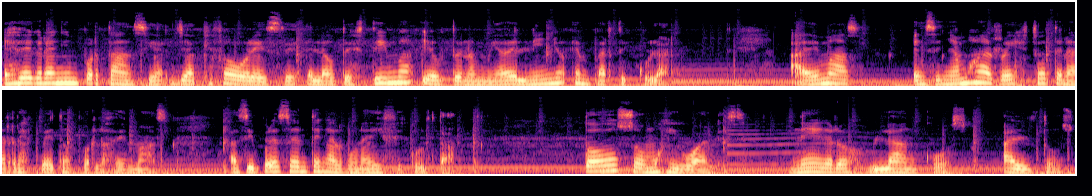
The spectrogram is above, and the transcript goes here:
es de gran importancia ya que favorece el autoestima y autonomía del niño en particular. Además, enseñamos al resto a tener respeto por los demás, así presenten alguna dificultad. Todos somos iguales, negros, blancos, altos,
